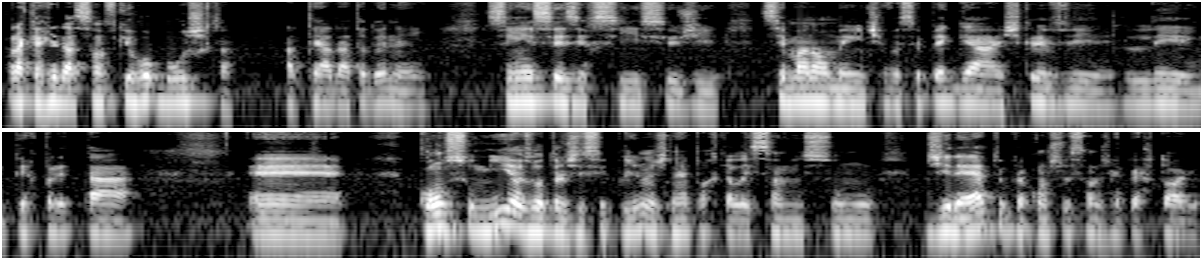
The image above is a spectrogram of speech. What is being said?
para que a redação fique robusta até a data do Enem. Sem esse exercício de semanalmente você pegar, escrever, ler, interpretar, é, consumir as outras disciplinas, né, porque elas são insumo direto para a construção de repertório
